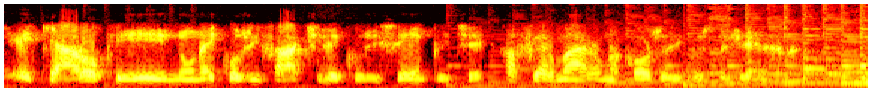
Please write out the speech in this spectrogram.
è chiaro che non è così facile e così semplice affermare una cosa di questo genere.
